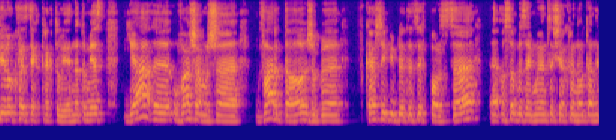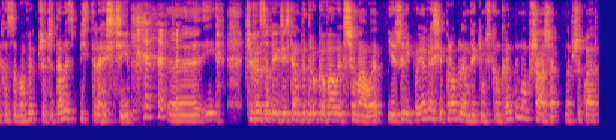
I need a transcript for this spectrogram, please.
wielu kwestiach traktuje. Natomiast ja e, uważam, że warto, żeby w każdej bibliotece w Polsce e, osoby zajmujące się ochroną danych osobowych przeczytały spis treści, e, czego sobie gdzieś tam wydrukowały, trzymały. Jeżeli pojawia się problem w jakimś konkretnym obszarze, na przykład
